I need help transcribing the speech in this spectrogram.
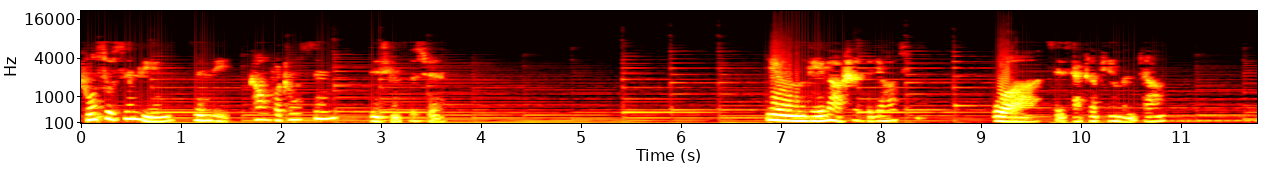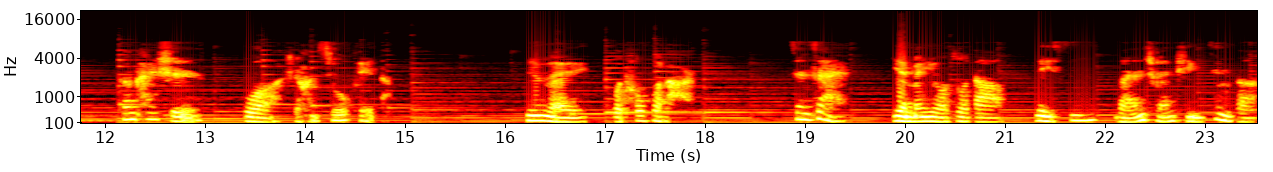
重塑心灵心理康复中心进行咨询。应李老师的邀请，我写下这篇文章。刚开始我是很羞愧的，因为我偷过懒儿。现在也没有做到内心完全平静的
